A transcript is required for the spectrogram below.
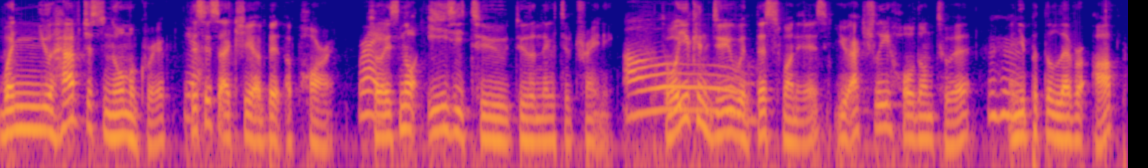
when you have just a normal grip, this is actually a bit apart. Right. So it's not easy to do the negative training. Oh. So what you can do with this one is you actually hold on to it Mm-hmm. and you put the lever up,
